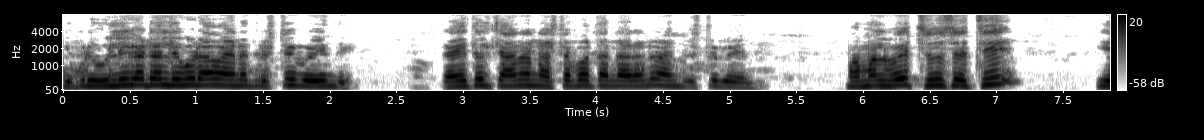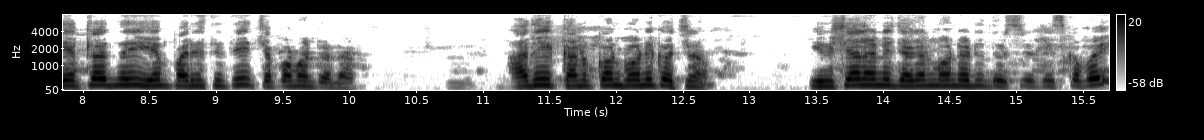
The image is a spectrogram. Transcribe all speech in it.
ఇప్పుడు ఉల్లిగడ్డలది కూడా ఆయన దృష్టి పోయింది. రైతులు చాలా నష్టపోతున్నారని ఆయన దృష్టి పోయింది. మమ్మల్ని పోయి చూసి వచ్చి ఎట్లది ఏం పరిస్థితి చెప్పమంటున్నారు అది కనుక్కొని పోనీకి వచ్చినాం. ఈ విషయాలన్నీ జగన్మోహన్ రెడ్డి దృష్టికి తీసుకుపోయి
